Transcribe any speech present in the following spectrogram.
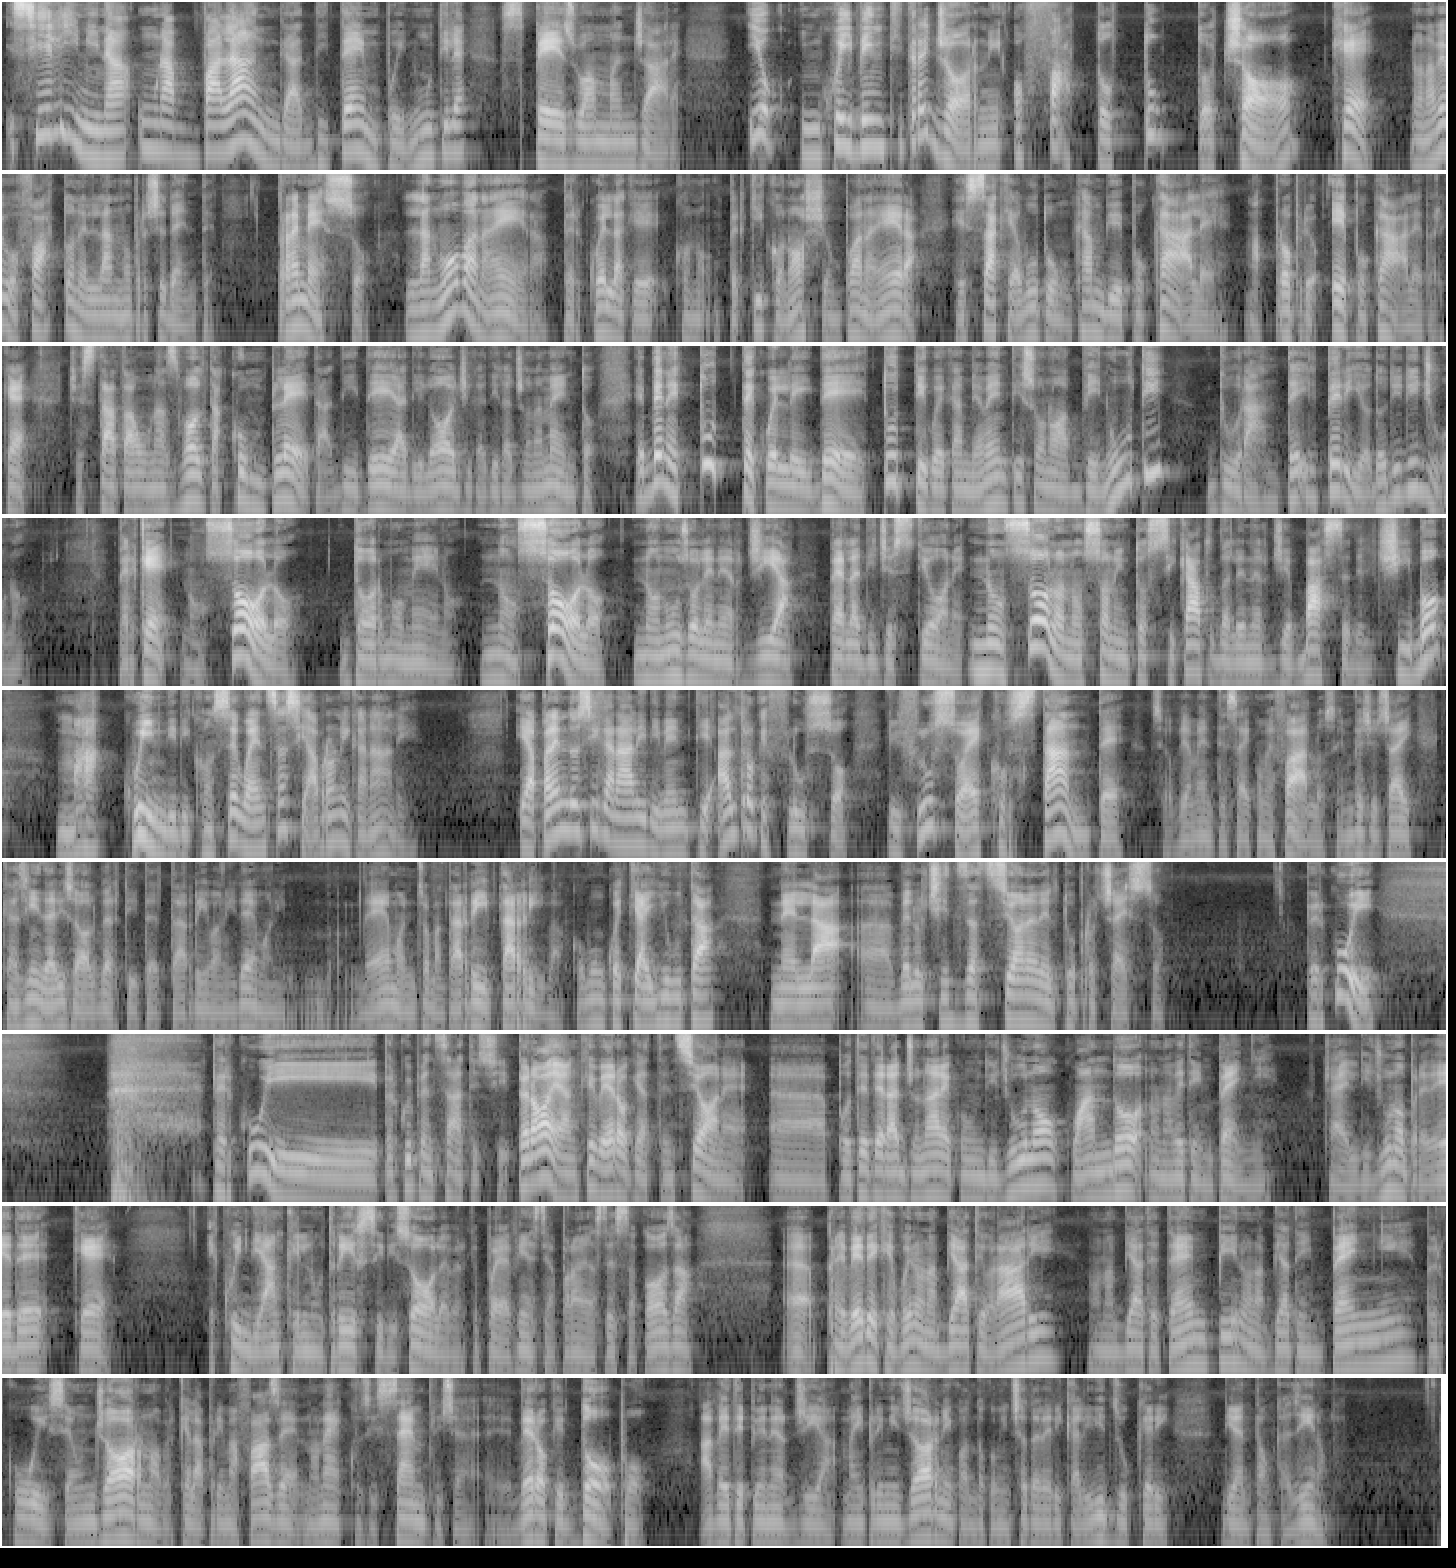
si elimina una valanga di tempo inutile speso a mangiare. Io in quei 23 giorni ho fatto tutto ciò che non avevo fatto nell'anno precedente. Premesso, la nuova Anaera, per, che, per chi conosce un po' Anaera e sa che ha avuto un cambio epocale, ma proprio epocale, perché c'è stata una svolta completa di idea, di logica, di ragionamento, ebbene tutte quelle idee, tutti quei cambiamenti sono avvenuti durante il periodo di digiuno. Perché non solo dormo meno, non solo non uso l'energia per la digestione, non solo non sono intossicato dalle energie basse del cibo, ma quindi di conseguenza si aprono i canali. E aprendosi i canali diventi altro che flusso. Il flusso è costante, se ovviamente sai come farlo. Se invece hai casini da risolverti, ti arrivano i demoni. Demoni, insomma, ti arriva. Comunque ti aiuta nella uh, velocizzazione del tuo processo. Per cui per cui, per cui pensateci. Però è anche vero che, attenzione, eh, potete ragionare con un digiuno quando non avete impegni. Cioè il digiuno prevede che e quindi anche il nutrirsi di sole, perché poi alla fine stiamo parlando della stessa cosa, eh, prevede che voi non abbiate orari, non abbiate tempi, non abbiate impegni, per cui se un giorno, perché la prima fase non è così semplice, è vero che dopo avete più energia, ma i primi giorni, quando cominciate ad avere i cali di zuccheri, diventa un casino.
